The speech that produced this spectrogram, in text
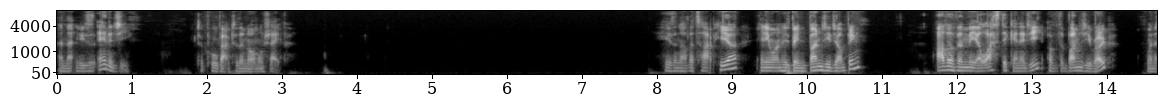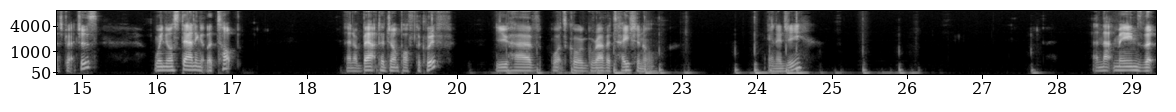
And that uses energy to pull back to the normal shape. Here's another type here. Anyone who's been bungee jumping, other than the elastic energy of the bungee rope when it stretches, when you're standing at the top and about to jump off the cliff, you have what's called gravitational energy. And that means that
